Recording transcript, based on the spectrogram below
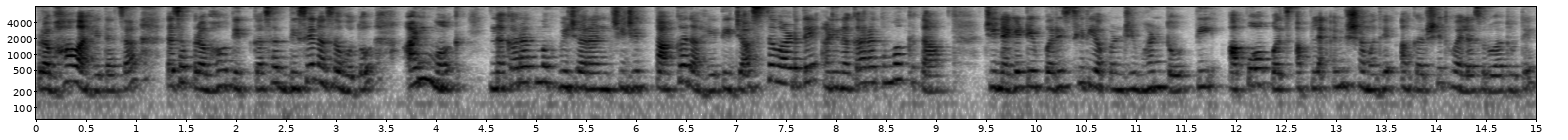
प्रभाव आहे त्याचा त्याचा प्रभाव तितकासा दिसेन असं होतो. आणि मग नकारात्मक विचारांची जी ताकद आहे ती जास्त वाढते आणि नकारात्मकता जी नेगेटिव्ह परिस्थिती आपण जी म्हणतो ती आपोआपच आपल्या आयुष्यामध्ये आकर्षित व्हायला सुरुवात होते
